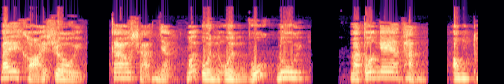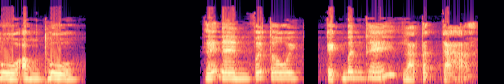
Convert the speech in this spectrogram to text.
Bay khỏi rồi, Cao xạ Nhật mới ùn ùn vuốt đuôi, mà tôi nghe thành ông thua ông thua. Thế nên với tôi, việc minh thế là tất cả.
